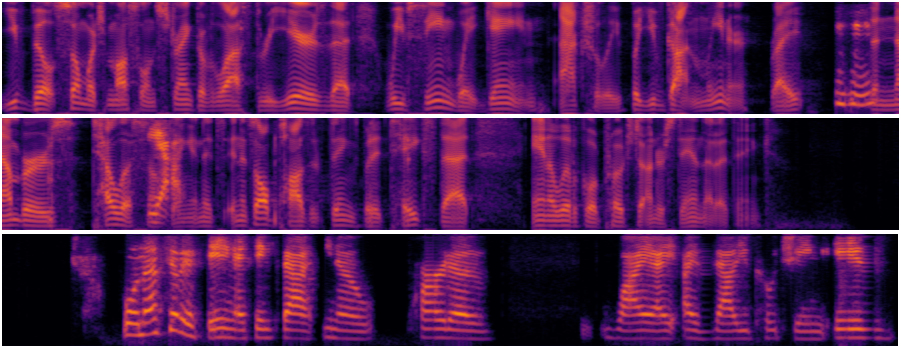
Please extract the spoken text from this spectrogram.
You've built so much muscle and strength over the last three years that we've seen weight gain actually, but you've gotten leaner, right? Mm-hmm. The numbers tell us something yeah. and it's, and it's all positive things, but it takes that analytical approach to understand that, I think. Well, and that's the other thing. I think that, you know, part of why I, I, value coaching is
